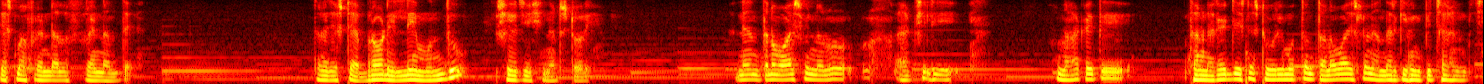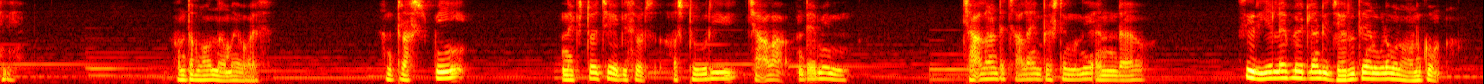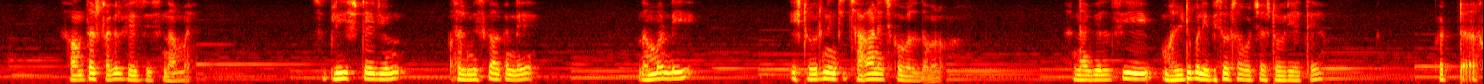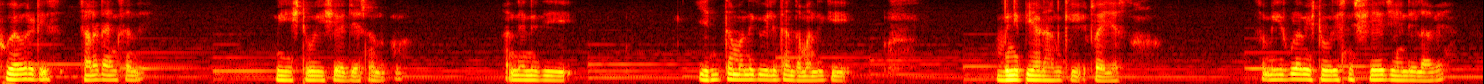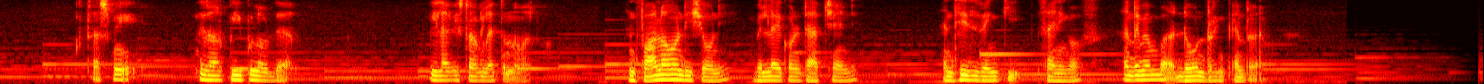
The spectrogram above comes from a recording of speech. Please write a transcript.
జస్ట్ మా ఫ్రెండ్ వాళ్ళ ఫ్రెండ్ అంతే. తను జస్ట్ అబ్రాడ్ వెళ్ళే ముందు షేర్ చేసిందంట స్టోరీ నేను తన వాయిస్ విన్నాను. యాక్చువల్లీ నాకైతే తను నరేట్ చేసిన స్టోరీ మొత్తం తన వాయిస్లోనే అందరికీ వినిపించాలనిపించింది. అంత బాగుంది అమ్మాయి voice. And trust me next వచ్చే ఎపిసోడ్స్ ఆ స్టోరీ చాలా అంటే ఐ మీన్ చాలా అంటే చాలా ఇంట్రెస్టింగ్ ఉంది. అండ్ సో రియల్ లైఫ్లో ఇట్లాంటివి జరుగుతాయని కూడా మనం అనుకోం. సో అంత స్ట్రగుల్ ఫేస్ చేసింది అమ్మాయి. సో ప్లీజ్ స్టే ట్యూన్ అసలు మిస్ కాకండి. నమ్మండి ఈ స్టోరీ నుంచి చాలా నేర్చుకోగలుగుతాం మనం. నాకు తెలిసి మల్టిపుల్ ఎపిసోడ్స్ అవ్వచ్చు ఆ స్టోరీ అయితే. But whoever it is చాలా థ్యాంక్స్ అండి. మీ స్టోరీ షేర్ చేసినందుకు. అండ్ నేను ఇది ఎంతమందికి వీలైతే అంతమందికి వినిపించడానికి ట్రై చేస్తాను. సో మీరు కూడా మీ స్టోరీస్ని షేర్ చేయండి ఇలాగే. Trust me there are people out there ఇలాగే స్ట్రగుల్ అవుతున్న వాళ్ళు. అండ్ ఫాలో అవ్వండి ఈ షోని బెల్ ఐకాన్ ట్యాప్ చేయండి. And this is Venky signing off and remember don't drink and drive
